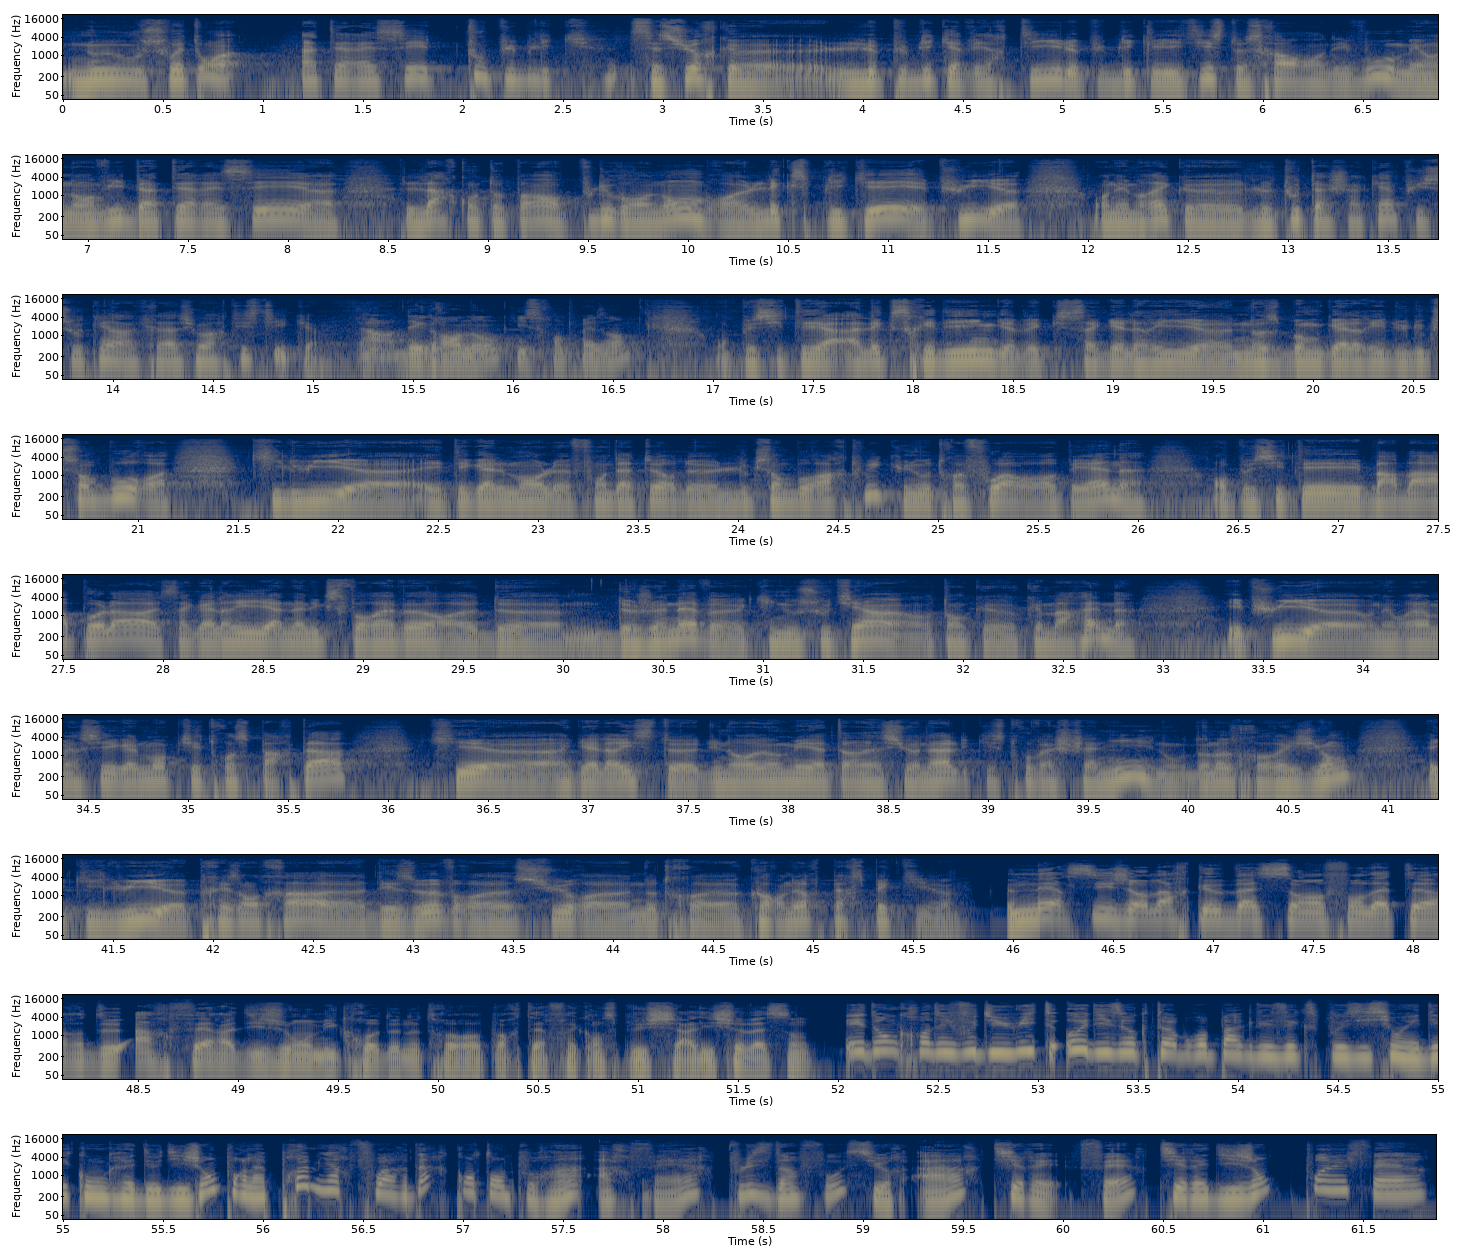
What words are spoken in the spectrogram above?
Nous souhaitons intéresser tout public. C'est sûr que le public averti, le public élitiste sera au rendez-vous, mais on a envie d'intéresser euh, l'art contemporain en plus grand nombre, l'expliquer, et puis euh, on aimerait que le tout à chacun puisse soutenir la création artistique. Alors des grands noms qui seront présents? On peut citer Alex Reading avec sa galerie euh, Nosbaum Galerie du Luxembourg, qui lui est également le fondateur de Luxembourg Art Week, une autre foire européenne. On peut citer Barbara Pola et sa galerie Analyx Forever de, de Genève, qui nous soutient en tant que, que marraine. Et puis, euh, on aimerait remercier également Pietro Sparta, qui est euh, un galeriste d'une renommée internationale qui se trouve à Chani, donc dans notre région, et qui lui euh, présentera des œuvres sur notre corner perspective. Merci Jean-Marc Bassan, fondateur de Arfer à Dijon, au micro de notre reporter Fréquence Plus, Charlie Chevasson. Et donc rendez-vous du 8 au 10 octobre au Parc des Expositions et des Congrès de Dijon pour la première foire d'art contemporain Arfer. Plus d'infos sur art-fer-dijon.fr.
